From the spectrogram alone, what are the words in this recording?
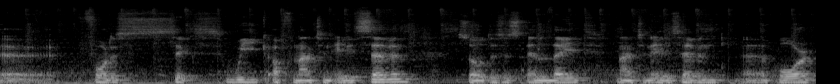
uh, 46 week of 1987 so this is a late 1987 uh, board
